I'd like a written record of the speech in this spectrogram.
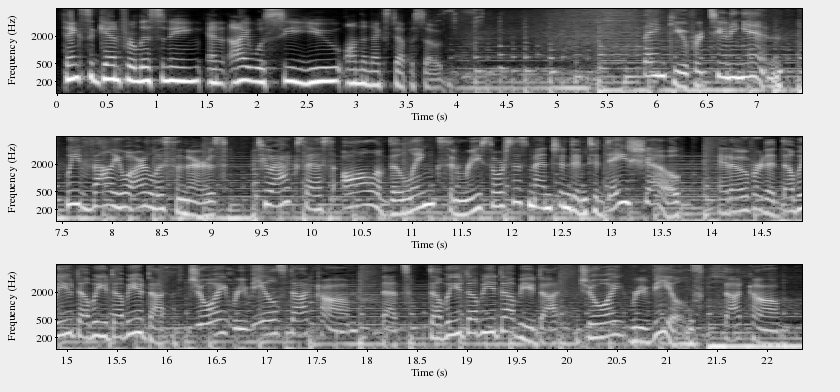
Thanks again for listening, and I will see you on the next episode. Thank you for tuning in. We value our listeners. To access all of the links and resources mentioned in today's show, head over to www.joyreveals.com. That's www.joyreveals.com.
